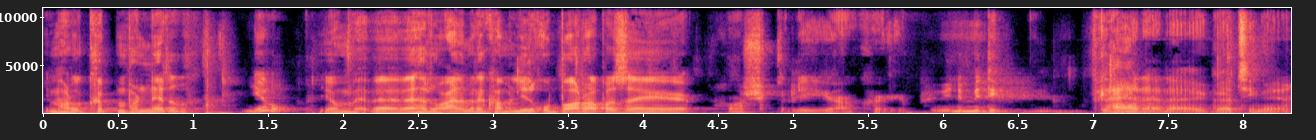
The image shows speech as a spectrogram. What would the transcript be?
Jamen har du købt den på nettet? Jo. Jo, hvad, hvad, hvad havde du regnet med, der kom en lille robot op og sagde, husk lige at købe. Men det plejer der, der gør, tænker jeg.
